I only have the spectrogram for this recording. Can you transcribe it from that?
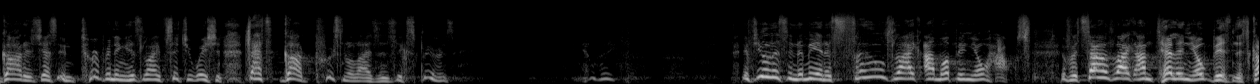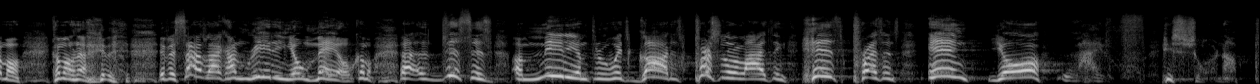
God is just interpreting his life situation. That's God personalizing his experience in your life. If you listen to me and it sounds like I'm up in your house, if it sounds like I'm telling your business, come on, come on now. If, it sounds like I'm reading your mail, come on. Uh, this is a medium through which God is personalizing His presence in your life. He's showing up.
